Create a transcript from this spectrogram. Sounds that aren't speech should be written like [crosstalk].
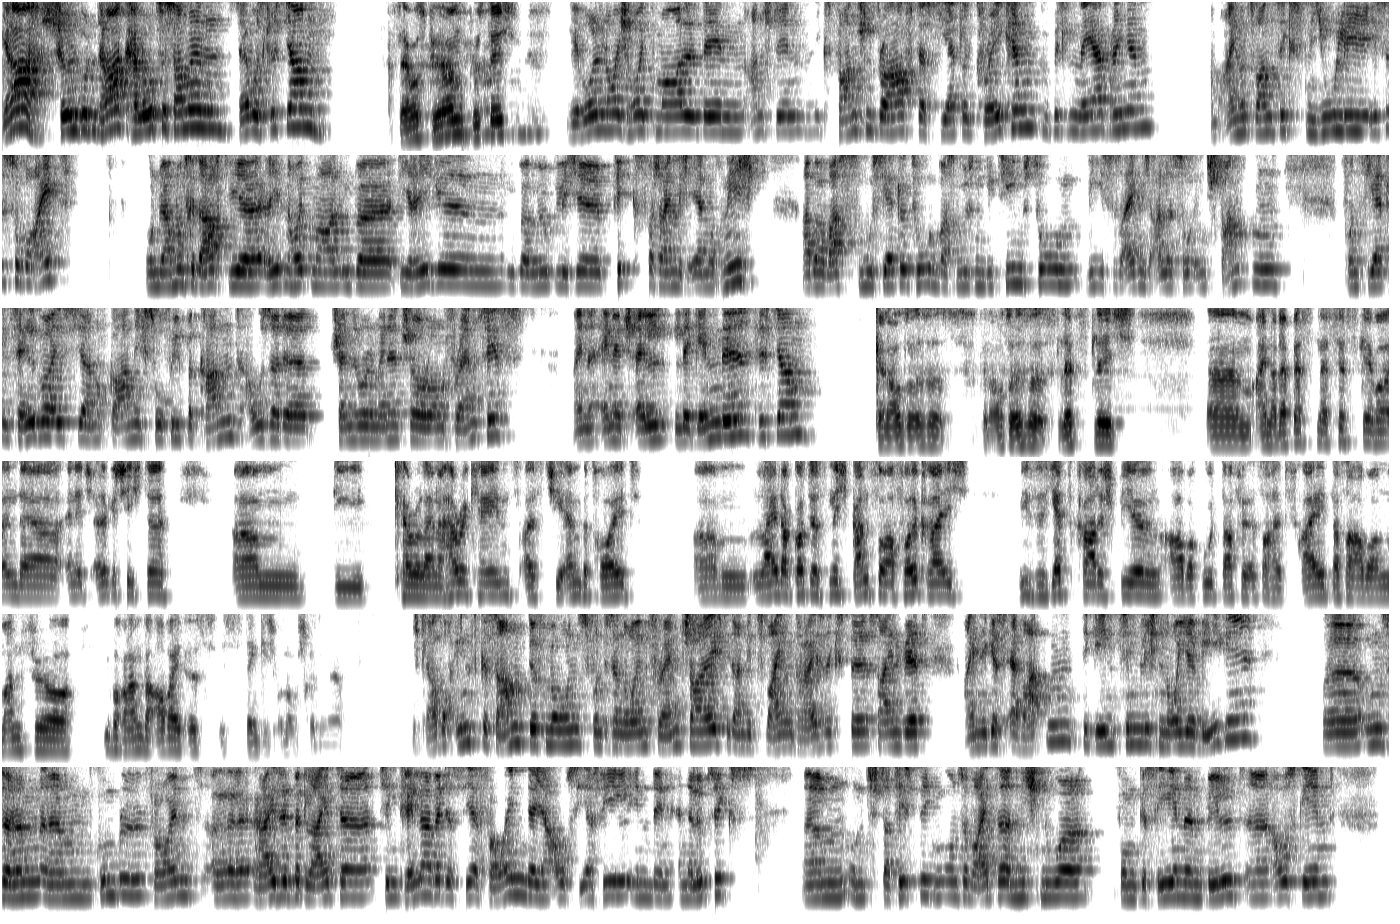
Ja, schönen guten Tag. Hallo zusammen. Servus Christian. Servus Björn, grüß dich. Wir wollen euch heute mal den anstehenden Expansion Draft der Seattle Kraken ein bisschen näher bringen. Am 21. Juli ist es soweit. Und wir haben uns gedacht, wir reden heute mal über die Regeln, über mögliche Picks, wahrscheinlich eher noch nicht. Aber was muss Seattle tun? Was müssen die Teams tun? Wie ist es eigentlich alles so entstanden? Von Seattle selber ist ja noch gar nicht so viel bekannt, außer der General Manager Ron Francis, eine NHL-Legende, Christian. Genau so ist es. Genau so ist es. Letztlich ähm, einer der besten Assistgeber in der NHL-Geschichte. Ähm, die Carolina Hurricanes als GM betreut. Ähm, leider Gottes nicht ganz so erfolgreich, wie sie es jetzt gerade spielen. Aber gut, dafür ist er halt frei. Dass er aber ein Mann für überragende Arbeit ist, ist, denke ich, unumstritten. Ja. Ich glaube auch insgesamt dürfen wir uns von dieser neuen Franchise, die dann die 32. sein wird, einiges erwarten. Die gehen ziemlich neue Wege. Äh, unseren ähm, Kumpel, Freund, äh, Reisebegleiter Tim Keller wird es sehr freuen, der ja auch sehr viel in den Analytics ähm, und Statistiken und so weiter, nicht nur vom gesehenen Bild äh, ausgehend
